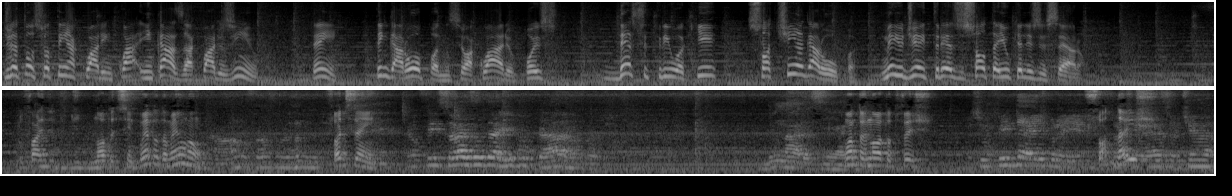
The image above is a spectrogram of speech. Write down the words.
Diretor, o senhor tem aquário em, em casa? Aquáriozinho? Tem? Tem garopa no seu aquário? Pois desse trio aqui, só tinha garopa. Meio-dia e 13, solta aí o que eles disseram. Tu faz de, de nota de 50 também ou não? Não, não faço nada. Só de 100? Eu fiz só essa daí do cara, rapaz. Do nada assim. é. Quantas notas tu fez? Acho que eu fiz 10 pra ele. Só tinha 10? Essa, eu tinha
